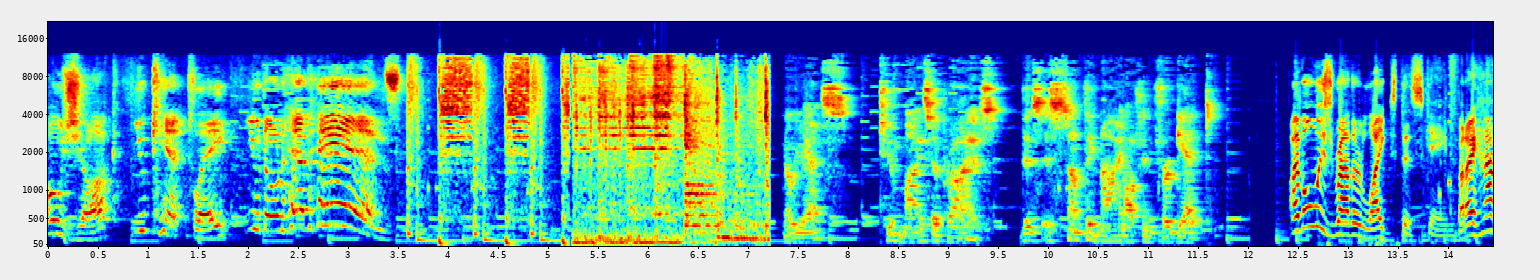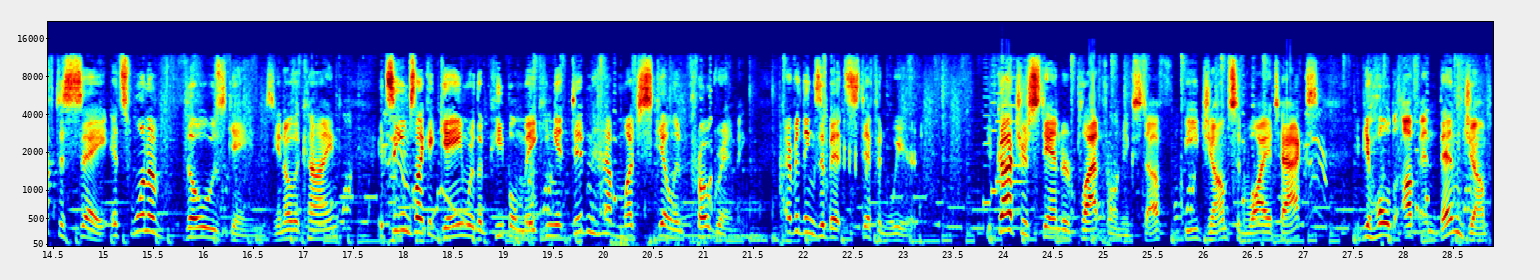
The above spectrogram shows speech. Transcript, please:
Oh, Jacques, you can't play. You don't have hands! Oh yes. To my surprise, this is something I often forget. I've always rather liked this game, but I have to say, it's one of those games, you know the kind? It seems like a game where the people making it didn't have much skill in programming. Everything's a bit stiff and weird. You've got your standard platforming stuff B jumps and Y attacks. If you hold up and then jump,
